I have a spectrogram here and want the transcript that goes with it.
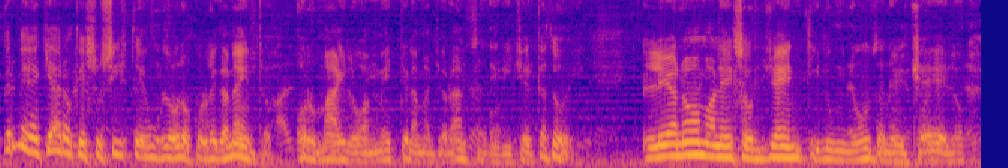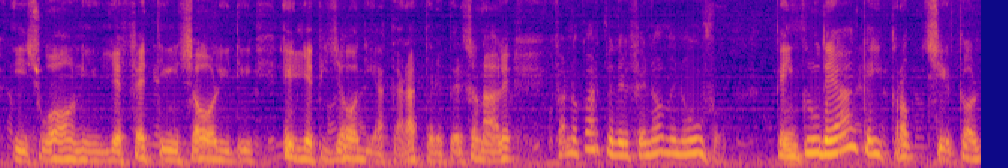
Per me è chiaro che sussiste un loro collegamento, ormai lo ammette la maggioranza dei ricercatori. Le anomale sorgenti luminose nel cielo, i suoni, gli effetti insoliti e gli episodi a carattere personale fanno parte del fenomeno UFO, che include anche i crop circle.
